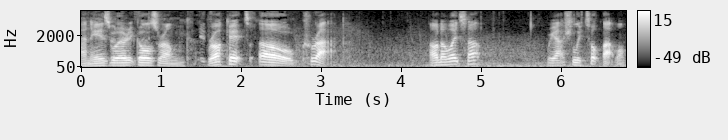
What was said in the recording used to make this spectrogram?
and here's where it goes wrong. Rocket, oh crap. Oh no, it's not. We actually took that one.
